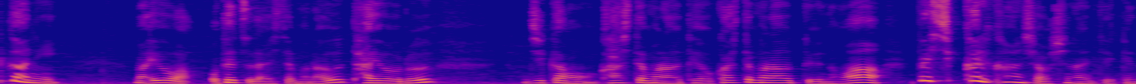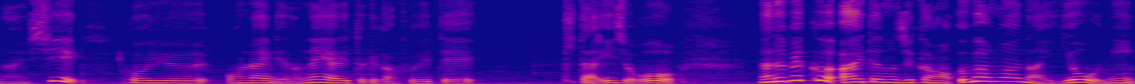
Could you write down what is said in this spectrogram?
かに、まあ、要はお手伝いしてもらう頼る時間を貸してもらう手を貸してもらうっていうのはやっぱりしっかり感謝をしないといけないしこういうオンラインでのねやり取りが増えてきた以上なるべく相手の時間を奪わないように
